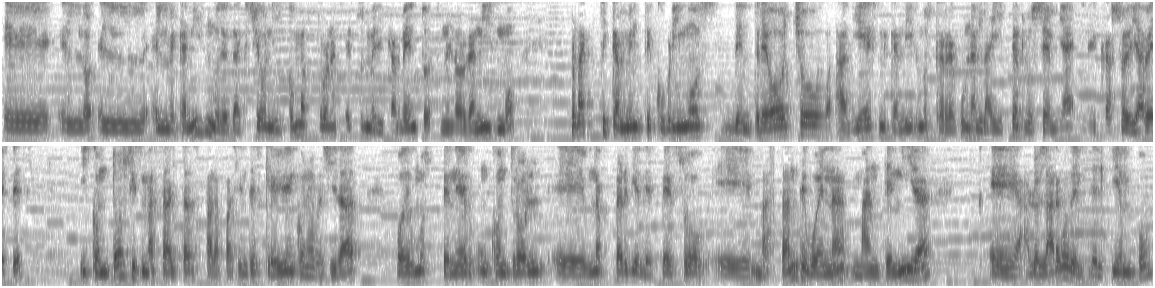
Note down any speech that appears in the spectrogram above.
eh, el, mecanismo de acción y cómo actúan estos medicamentos en el organismo, prácticamente cubrimos de entre 8 a 10 mecanismos que regulan la hiperglucemia en el caso de diabetes y con dosis más altas para pacientes que viven con obesidad podemos tener un control, eh, una pérdida de peso eh, bastante buena, mantenida eh, a lo largo del, tiempo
